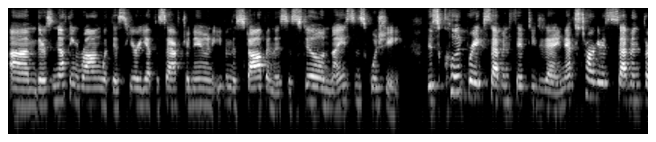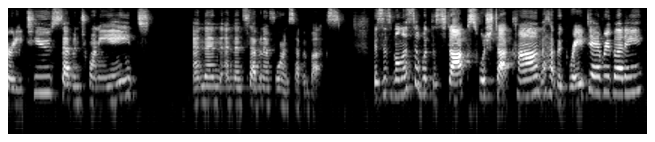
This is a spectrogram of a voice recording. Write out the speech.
um, there's nothing wrong with this here yet this afternoon. Even the stop in this is still nice and squishy. This could break 750 today. Next target is 732, 728, and then and then 704 and 7 bucks. This is Melissa with the stockswoosh.com. Have a great day, everybody.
